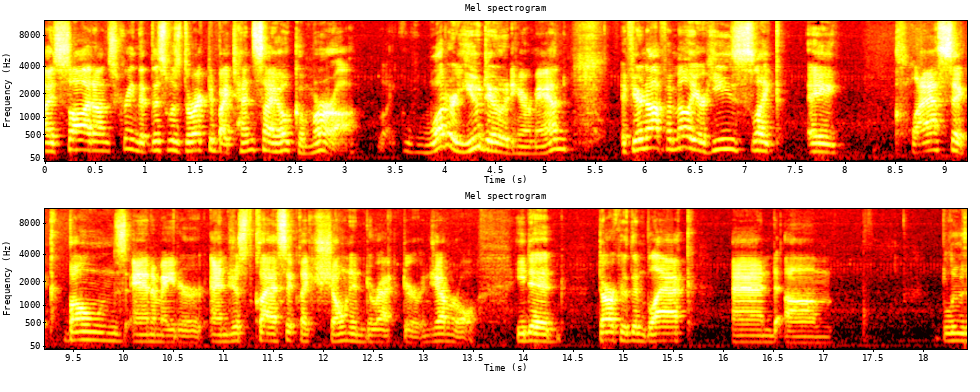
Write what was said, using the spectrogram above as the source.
I saw it on screen that this was directed by Tensai Okamura. Like, what are you doing here, man? If you're not familiar, he's like a classic Bones animator and just classic like shonen director in general. He did Darker Than Black and um, Blue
